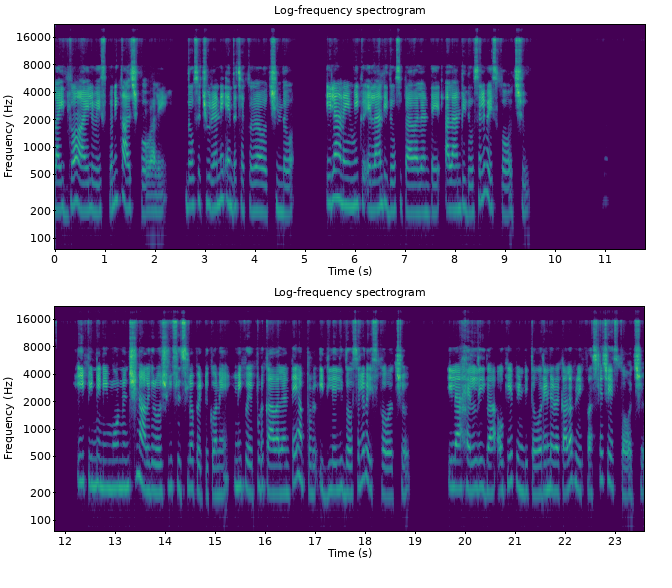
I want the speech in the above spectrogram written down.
లైట్‌గా ఆయిల్ వేసుకొని కాల్చుకోవాలి. దోశ చూడండి ఎంత చక్కగా వచ్చిందో. ఇలానే మీకు ఎలాంటి దోశ కావాలంటే అలాంటి దోశలు వేసుకోవచ్చు. ఈ పిండిని 3-4 రోజులు ఫ్రిడ్జ్‌లో పెట్టుకొని మీకు ఎప్పుడు కావాలంటే అప్పుడు ఇడ్లీలు, దోశలు వేసుకోవచ్చు. ఇలా హెల్దీగా ఒకే పిండితో రెండు రకాల బ్రేక్‌ఫాస్ట్‌లు చేసుకోవచ్చు.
